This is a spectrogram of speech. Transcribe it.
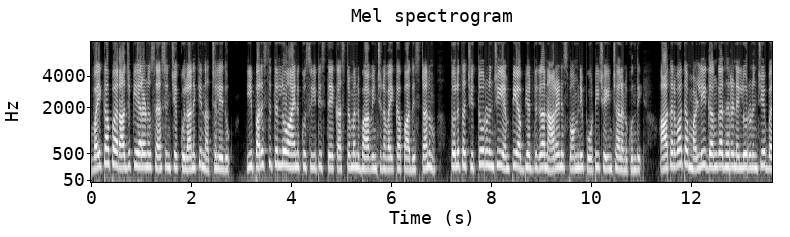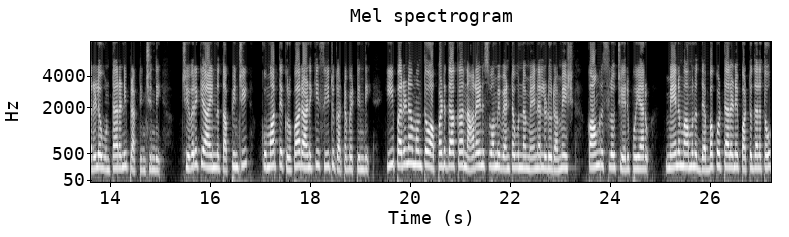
వైకాపా రాజకీయాలను శాసించే కులానికి నచ్చలేదు. ఈ పరిస్థితుల్లో ఆయనకు సీటిస్తే కష్టమని భావించిన వైకాపా అధిష్టానం తొలుత చిత్తూరు నుంచి ఎంపీ అభ్యర్థిగా నారాయణస్వామిని పోటీ చేయించాలనుకుంది. ఆ తర్వాత మళ్ళీ గంగాధర నెల్లూరు నుంచే బరిలో ఉంటారని ప్రకటించింది. చివరికి ఆయన్ను తప్పించి కుమార్తె కృపారాణికి సీటు గట్టబెట్టింది ఈ పరిణామంతో అప్పటిదాకా నారాయణస్వామి వెంట ఉన్న మేనల్లుడు రమేష్ కాంగ్రెస్లో చేరిపోయారు. మేనమామను దెబ్బకొట్టాలనే పట్టుదలతో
